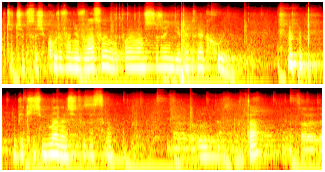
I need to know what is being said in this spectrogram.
Patrzę, czy w coś kurwa nie wlazłem, bo powiem wam szczerze, jebie to jak chuj. Jakiś menel się tu zesrał. Ale to były tam są. Ta? Całe te...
